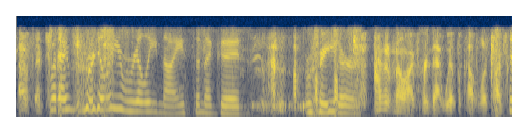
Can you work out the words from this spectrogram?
Coventry. But I'm really, really nice and a good reader. I don't know. I've heard that whip a couple of times.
